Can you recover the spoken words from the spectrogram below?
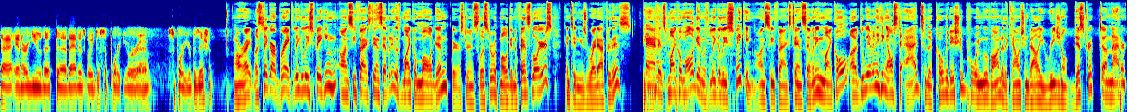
uh, and argue that uh, that is going to support your uh, support your position. All right, let's take our break. Legally speaking, on CFAX 1070 with Michael Mulligan, barrister and solicitor with Mulligan Defense Lawyers, continues right after this. And it's Michael Mulligan with Legally Speaking on CFAX 1070. Michael, uh, do we have anything else to add to the COVID issue before we move on to the Cowichan Valley Regional District uh, matter?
